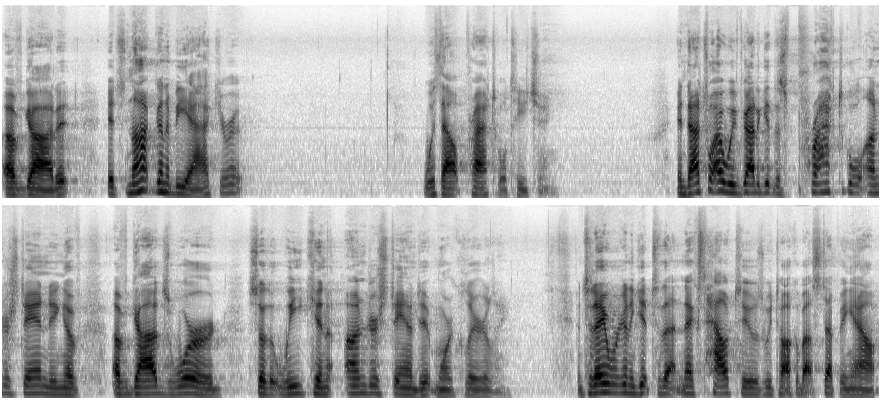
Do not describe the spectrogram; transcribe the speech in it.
of God, it, it's not going to be accurate without practical teaching. And that's why we've got to get this practical understanding of, of God's word so that we can understand it more clearly. And today we're going to get to that next how to as we talk about stepping out.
